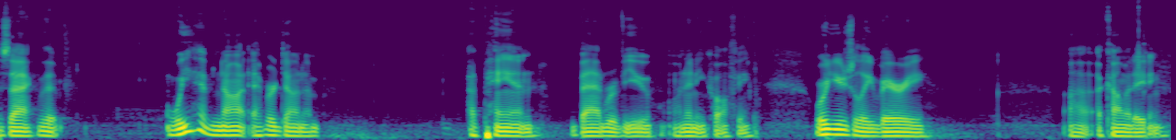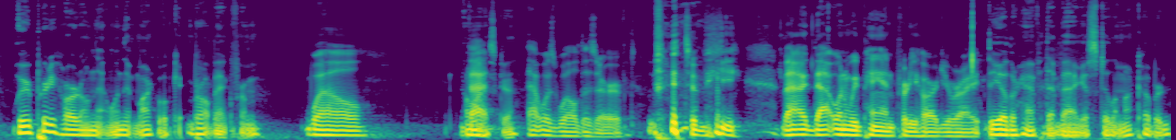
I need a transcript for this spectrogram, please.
Zach, that we have not ever done a a pan bad review on any coffee. We're usually very uh, accommodating. We were pretty hard on that one that Michael brought back from Well, that Alaska. that was well deserved to be that that one we panned pretty hard. You're right. The other half of that bag is still in my cupboard.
